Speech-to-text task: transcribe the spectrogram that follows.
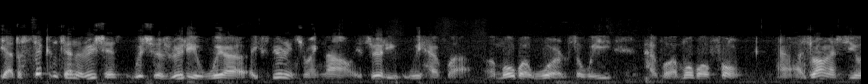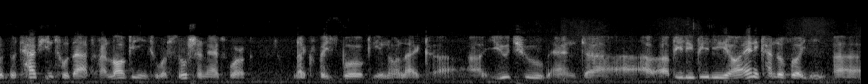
yeah, the second generation, which is really we are experiencing right now, is really we have a, a mobile world. So we have a mobile phone. Uh, as long as you tap into that and log into a social network, like Facebook, you know, like uh, uh, YouTube and uh, uh, Bilibili or any kind of uh, uh, uh,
